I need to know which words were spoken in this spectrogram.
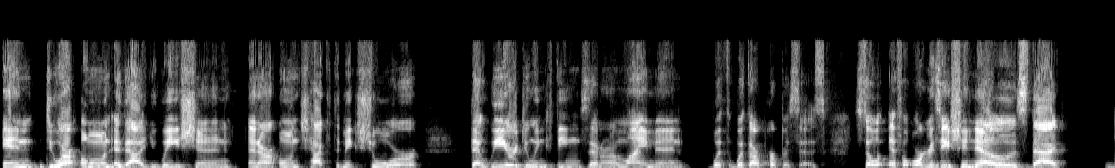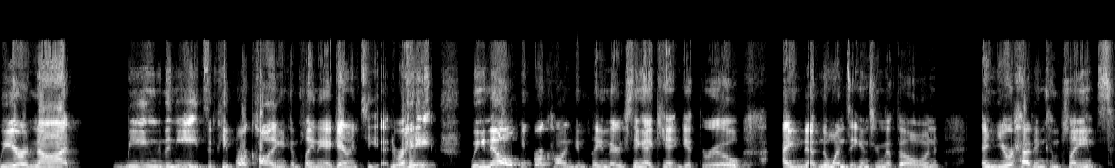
and do our own evaluation and our own check to make sure that we are doing things that are in alignment with, with our purposes. So if an organization knows that we are not meeting the needs, and people are calling and complaining, I guarantee it, right? We know people are calling and complaining. They're saying, I can't get through. I know no one's answering the phone, and you're having complaints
